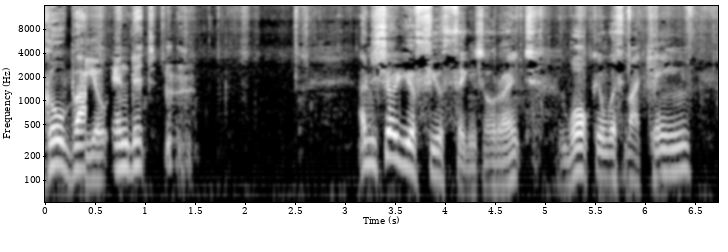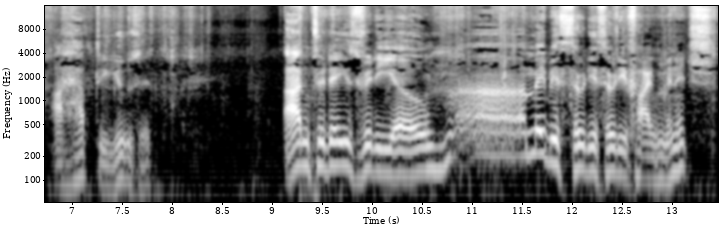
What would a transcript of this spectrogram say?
go back. You end it. I'll show you a few things, all right? Walking with my cane, I have to use it. On today's video, uh, maybe 30, 35 minutes,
